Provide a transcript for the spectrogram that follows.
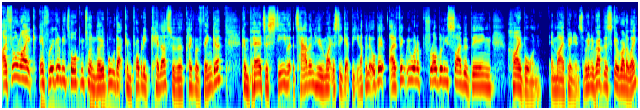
I feel like if we're going to be talking to a noble that can probably kill us with a click of a finger, compared to Steve at the tavern who might just get beaten up a little bit, I think we want to probably cyber being highborn, in my opinion. So we're going to grab this skill right away.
